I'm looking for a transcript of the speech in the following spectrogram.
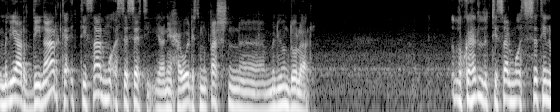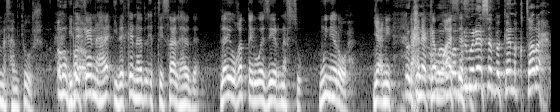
مليار دينار كاتصال مؤسساتي يعني حوالي 18 مليون دولار. دوك هذا الاتصال المؤسساتي أنا ما فهمتوش. إذا كان إذا كان هذا الاتصال هذا لا يغطي الوزير نفسه وين يروح؟ يعني إحنا كمؤسسه بالمناسبة كان اقترح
